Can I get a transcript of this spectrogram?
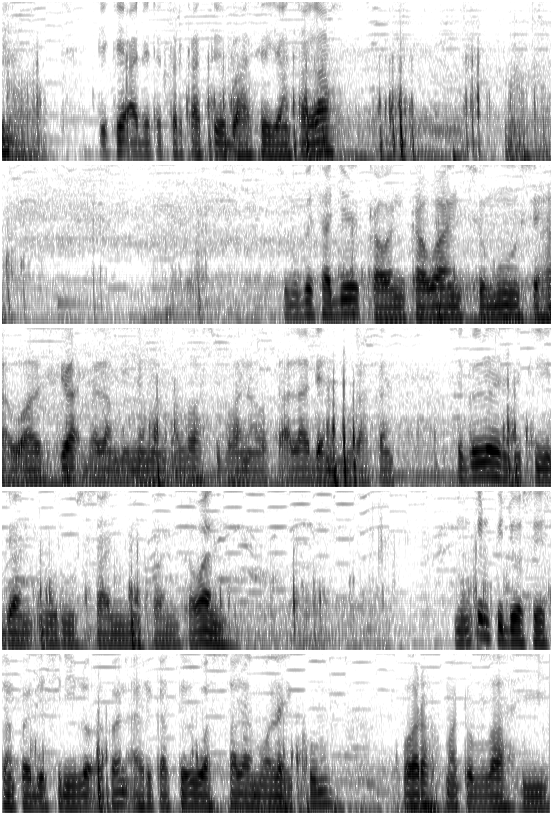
Jika ada tutur kata bahasa yang salah Semoga saja kawan-kawan semua sehat walafiat dalam lindungan Allah Subhanahu Wa Taala dan memurahkan segala rezeki dan urusannya kawan-kawan. Mungkin video saya sampai di sini loh kawan. Akhir kata wassalamualaikum warahmatullahi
